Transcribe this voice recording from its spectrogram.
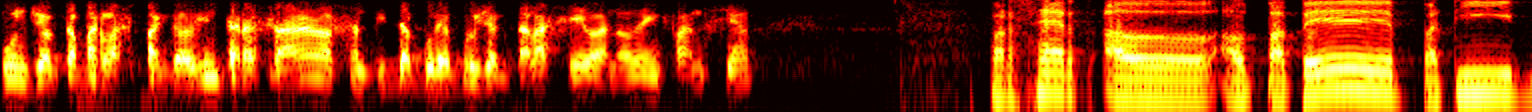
un joc que per l'espectador és interessant en el sentit de poder projectar la seva, no?, d'infància. Per cert, el, el paper petit,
